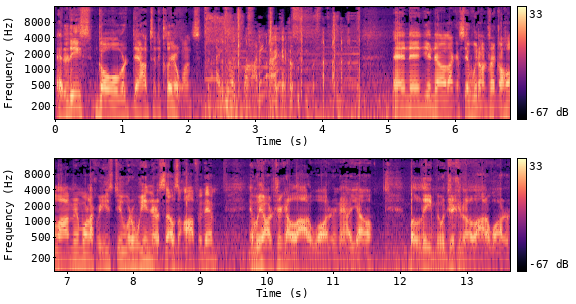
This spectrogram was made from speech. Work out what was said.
at least go over down to the clear ones. Are you applauding? I am. And then, you know, like I said, we don't drink a whole lot anymore like we used to. We're weaning ourselves off of them. And we are drinking a lot of water now, y'all. Believe me, we're drinking a lot of water.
